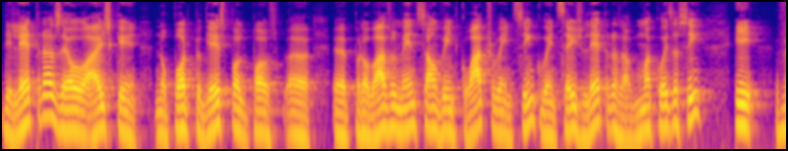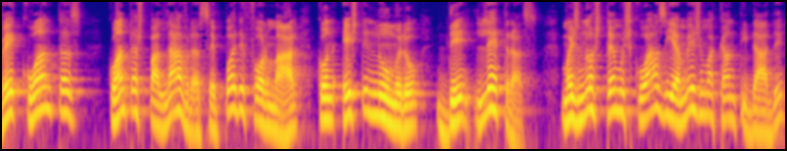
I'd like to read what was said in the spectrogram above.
de letras. Eu acho que no português por, por, uh, uh, provavelmente são 24, 25, 26 letras, alguma coisa assim. E vê quantas, quantas palavras se pode formar com este número de letras. Mas nós temos quase a mesma quantidade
